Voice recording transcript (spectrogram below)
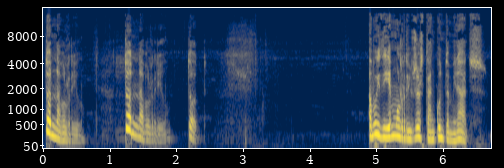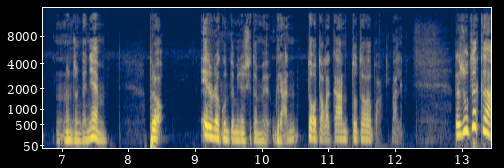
tot anava al riu. tot anava al riu, tot. Avui dia molts rius estan contaminats, no ens enganyem, però era una contaminació també gran, tota la carn, tota la... Vale. Resulta que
